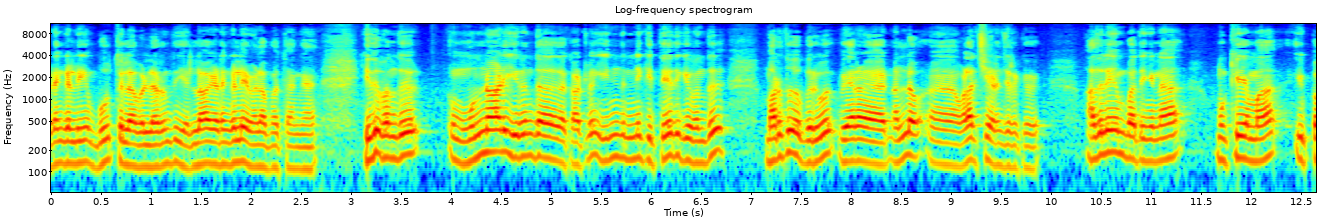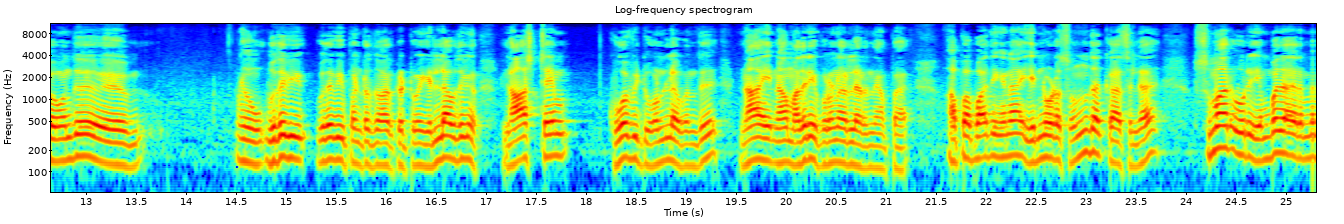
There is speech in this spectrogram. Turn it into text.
இடங்கள்லையும் பூத் லெவல்லேருந்து எல்லா இடங்கள்லையும் வேலை பார்த்தாங்க. இது வந்து முன்னாடி இருந்ததை காட்டிலும் இந்த இன்றைக்கி தேதிக்கு வந்து மருத்துவ பிரிவு வேறு நல்ல வளர்ச்சி அடைஞ்சிருக்கு. அதுலேயும் பார்த்திங்கன்னா முக்கியமாக இப்போ வந்து உதவி உதவி பண்ணுறதா இருக்கட்டும் எல்லா உதவியும். லாஸ்ட் டைம் கோவிட் ஒன்றில் வந்து நான் நான் மதுரை புறநகரில் இருந்தேன் அப்போ. அப்போ பார்த்தீங்கன்னா என்னோடய சொந்த காசில் சுமார் ஒரு எண்பதாயிரம்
